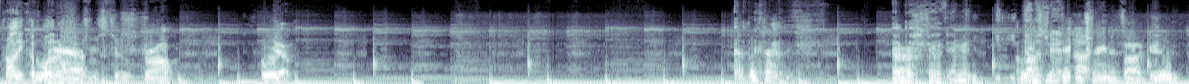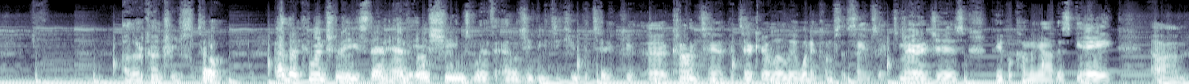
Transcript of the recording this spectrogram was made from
probably a couple other countries too. Strong, oh yeah. Other countries. Oh, God damn it! I lost my train of thought, dude. Other countries. So other countries that have issues with LGBTQ particu- uh, content, particularly when it comes to same sex marriages, people coming out as gay, um,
